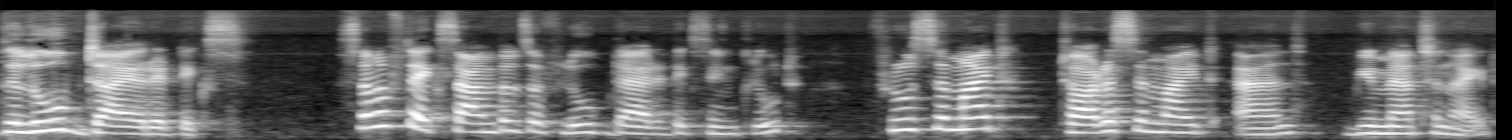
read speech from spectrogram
The loop diuretics. Some of the examples of loop diuretics include furosemide, torsemide, and bumetanide.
